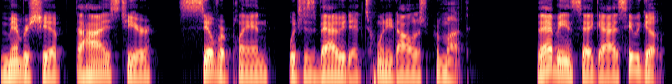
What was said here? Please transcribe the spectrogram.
membership, the highest tier, silver plan, which is valued at $20 per month. That being said, guys, here we go.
